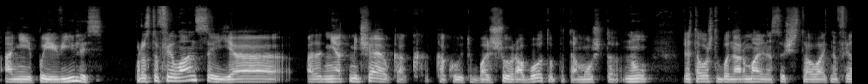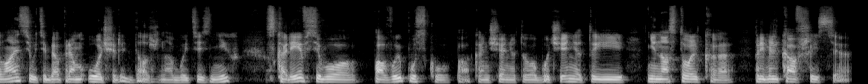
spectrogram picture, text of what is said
они появились. Просто фрилансы я а, не отмечаю как какую-то большую работу, потому что, ну, для того, чтобы нормально существовать на фрилансе, у тебя прям очередь должна быть из них. Скорее всего, по выпуску, по окончанию твоего обучения, ты не настолько примелькавшийся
